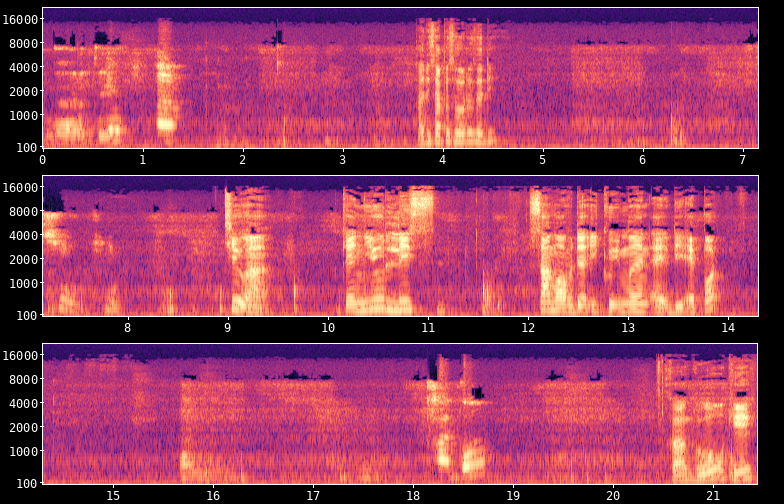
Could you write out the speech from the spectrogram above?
Dengar. Uh, Tadi siapa suara tadi? Ciu, ciu. Ciu ah. Can you list some of the equipment at the airport? Um, cargo. Cargo, okay.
